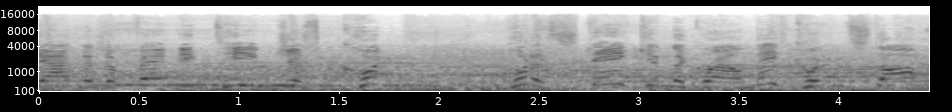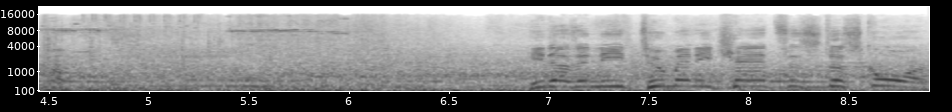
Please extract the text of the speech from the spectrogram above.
Yeah, the defending team just couldn't put a stake in the ground. They couldn't stop him. He doesn't need too many chances to score.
